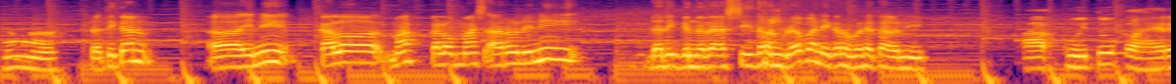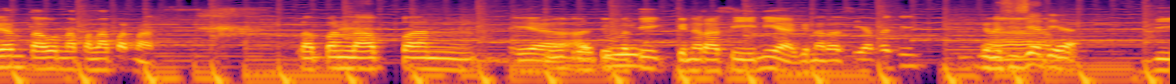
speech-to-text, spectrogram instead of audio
Nah, berarti kan eh, ini kalau maaf kalau Mas Arul ini dari generasi tahun berapa nih kalau boleh tahu nih? Aku itu kelahiran tahun 88 mas. 88 Iya, Oh, berarti- itu berarti generasi ini ya, generasi apa sih? generasi Z Ah, ya? Di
